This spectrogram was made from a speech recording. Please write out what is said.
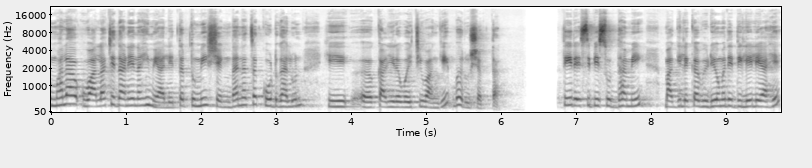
तुम्हाला वालाचे दाणे नाही मिळाले तर तुम्ही शेंगदाण्याचं कूट घालून ही काळी रवईची वांगी भरू शकता. ती रेसिपीसुद्धा मी मागील एका व्हिडिओमध्ये दिलेली आहे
